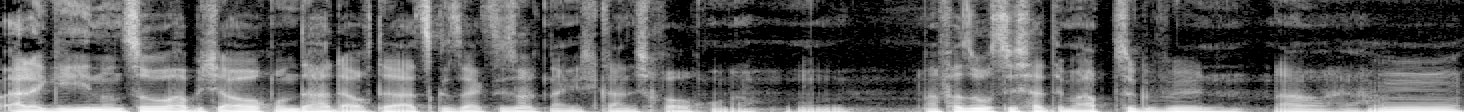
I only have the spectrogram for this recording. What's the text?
Allergien und so habe ich auch und da hat auch der Arzt gesagt, sie sollten eigentlich gar nicht rauchen. Ne? Man versucht sich halt immer abzugewöhnen, aber ja. Mhm.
